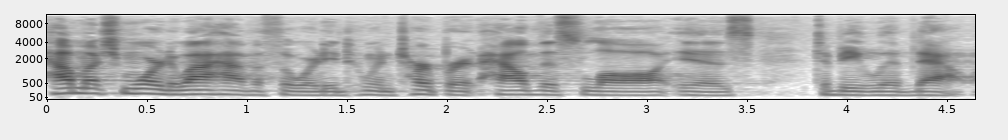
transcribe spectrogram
how much more do I have authority to interpret how this law is to be lived out?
